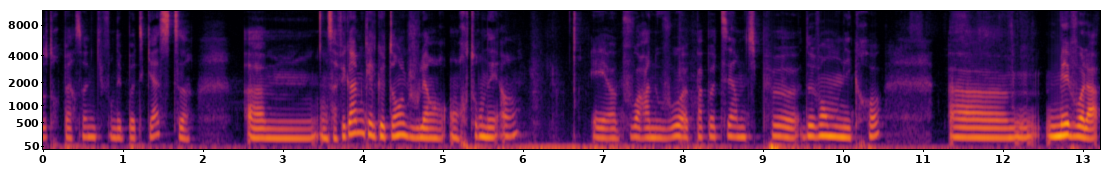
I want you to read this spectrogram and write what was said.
autres personnes qui font des podcasts. Euh, ça fait quand même quelques temps que je voulais en retourner un et euh, pouvoir à nouveau euh, papoter un petit peu euh, devant mon micro. mais voilà,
